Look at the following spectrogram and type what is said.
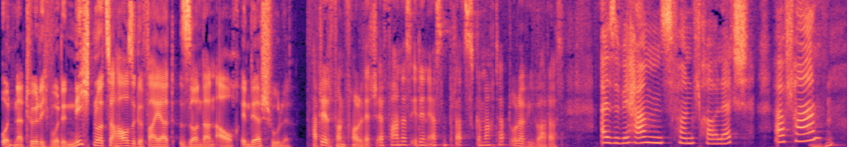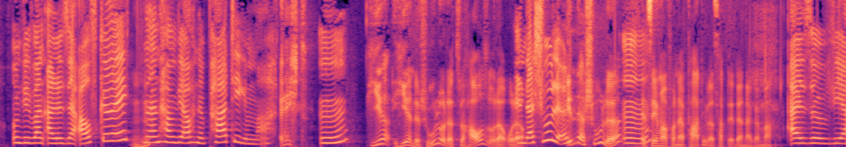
Und natürlich wurde nicht nur zu Hause gefeiert, sondern auch in der Schule. Habt ihr von Frau Letsch erfahren, dass ihr den ersten Platz gemacht habt oder wie war das? Also wir haben es von Frau Letsch erfahren. Mhm und wir waren alle sehr aufgeregt. Mhm. Und dann haben wir auch eine Party gemacht. Echt? Mhm. Hier, hier in der Schule oder zu Hause oder, oder? In der Schule. In der Schule? Mhm. Erzähl mal von der Party. Was habt ihr denn da gemacht? Also, wir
